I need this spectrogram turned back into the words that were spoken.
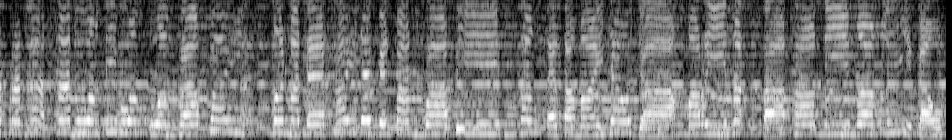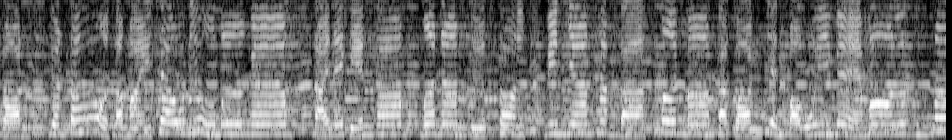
วัดพระธาตุห้าดวงตีบวงตวงกราบไหวเมินมาแต่ไทยได้เป็นปันกว่าปี ตั้งแต่สมัยเจ้าจามมารีฮักษาธานีเมืองลี้เก่าก่อน จนเต้าสมัยเจ้านิ้วมืองามตายในเขตคามเมื่อนานสืบซ่อน วิญญาณฮักษาเมินมาตะก่อน เช่นป่าอุ้ยแม่มอน มา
